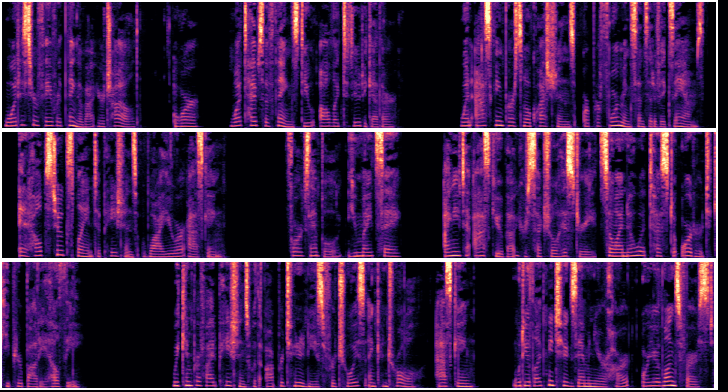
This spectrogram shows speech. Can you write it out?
What is your favorite thing about your child? Or What types of things do you all like to do together? When asking personal questions or performing sensitive exams, It helps to explain to patients why you are asking. For example, you might say, I need to ask you about your sexual history so I know what tests to order to keep your body healthy. We can provide patients with opportunities for choice and control, asking, Would you like me to examine your heart or your lungs first?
